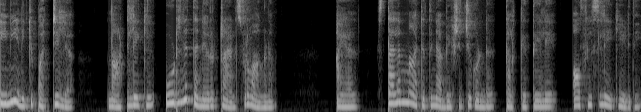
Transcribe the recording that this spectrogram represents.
ഇനി എനിക്ക് പറ്റില്ല. നാട്ടിലേക്ക് ഉടനെ തന്നെ ഒരു ട്രാൻസ്ഫർ വാങ്ങണം. അയാൾ സ്ഥലം മാറ്റത്തിന് അപേക്ഷിച്ചുകൊണ്ട് കൽക്കത്തയിലെ ഓഫീസിലേക്ക് എഴുതി.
